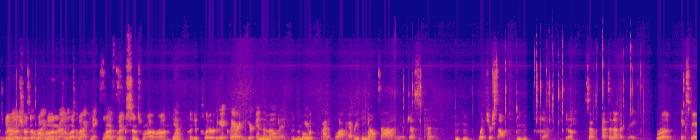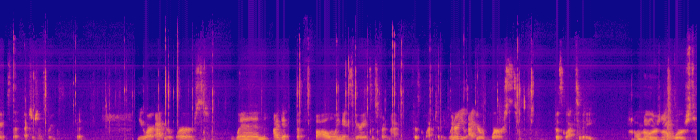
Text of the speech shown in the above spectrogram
gave me that that until run, run life, until life, ma- makes sense. life makes sense when I run. Yeah. I get clarity. You get clarity. You're in the moment. in the moment. You kind of block everything else out, and you're just kind of hmm with yourself. Mhm. Yeah. Yeah. So that's another great Right. experience that exercise brings. Good. You are at your worst when I get the following experiences from physical activity. When are you at your worst physical activity? I don't know. There's not a worst.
